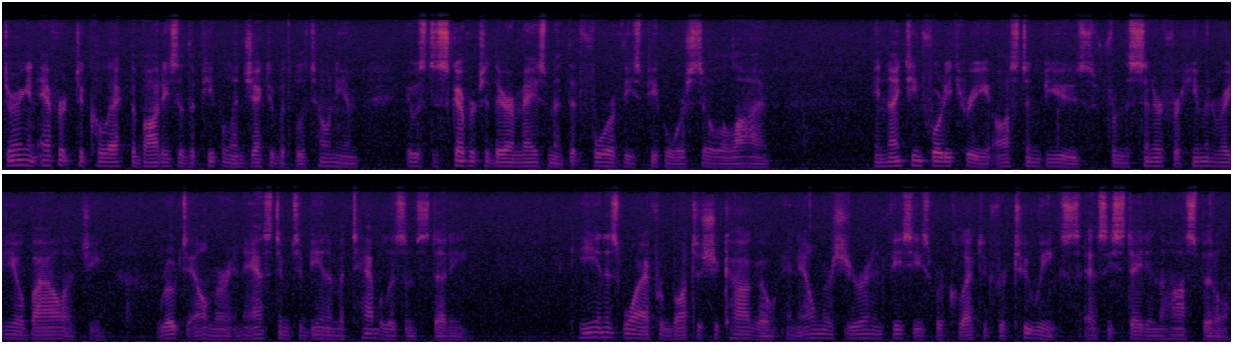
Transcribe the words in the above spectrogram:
During an effort to collect the bodies of the people injected with plutonium, it was discovered to their amazement that four of these people were still alive. In 1943, Austin Brues from the Center for Human Radiobiology wrote to Elmer and asked him to be in a metabolism study. He and his wife were brought to Chicago, and Elmer's urine and feces were collected for two weeks as he stayed in the hospital.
